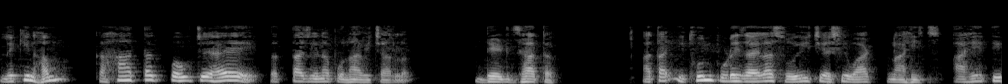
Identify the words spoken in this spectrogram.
लेकिन हम कहाँ तक पहुंचे है? दत्ताजीनं पुन्हा विचारलं. डेढझा तक आता इथून पुढे जायला सोयीची अशी वाट नाहीच. आहे ती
